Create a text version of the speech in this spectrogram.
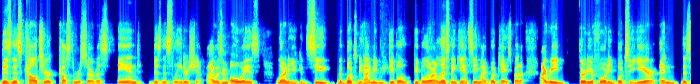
business culture, customer service, and business leadership. I was mm-hmm. always learning. You can see the books behind me. People people who are listening can't see my bookcase, but I read 30 or 40 books a year and there's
